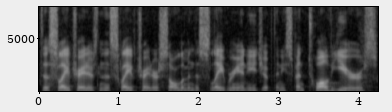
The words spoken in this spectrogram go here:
to the slave traders, and the slave traders sold him into slavery in Egypt. And he spent 12 years,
